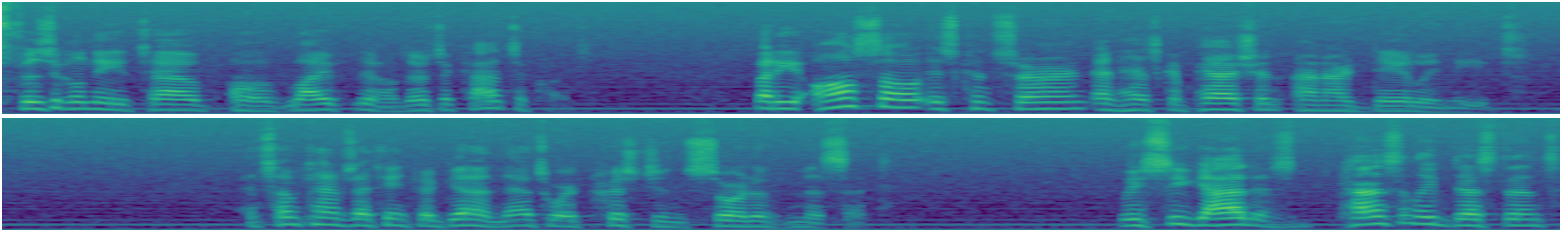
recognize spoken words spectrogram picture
physical needs have a life, you know, there's a consequence. But he also is concerned and has compassion on our daily needs. And sometimes I think, again, that's where Christians sort of miss it. We see God as constantly distant,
